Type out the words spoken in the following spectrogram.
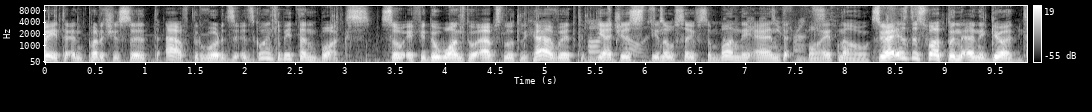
wait and purchase it afterwards, it's going to be 10 bucks. So if you do want to absolutely have it, yeah, just, you know, save some money and buy it now. So yeah, is this weapon any good?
